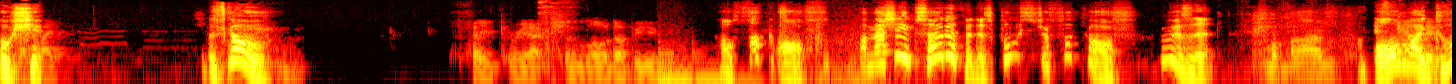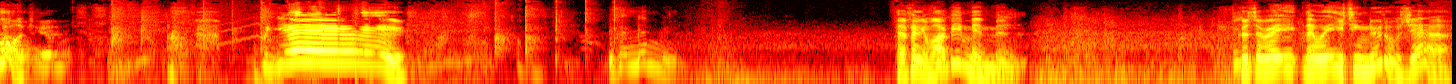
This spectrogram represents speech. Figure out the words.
Oh shit. Let's go. Fake reaction, low W. Oh fuck off! I'm actually excited for this. Booster, fuck off. Who is it? Oh my god! Yay! Is it Min Min? I think it might be Min Min. Because they were, they were eating noodles, yeah.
